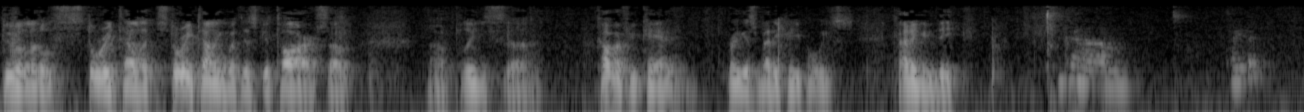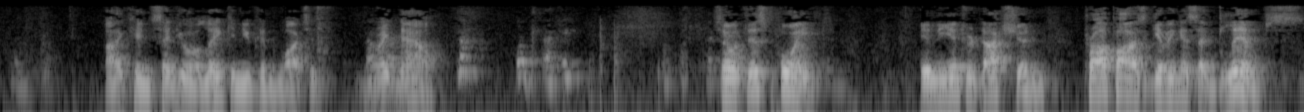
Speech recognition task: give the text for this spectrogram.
do a little storytelling, storytelling with his guitar. So uh, please uh, come if you can. Bring as many people. He's kind of unique. You can um, type it. I can send you a link and you can watch it right now. Okay. So at this point in the introduction, Prabhupada is giving us a glimpse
